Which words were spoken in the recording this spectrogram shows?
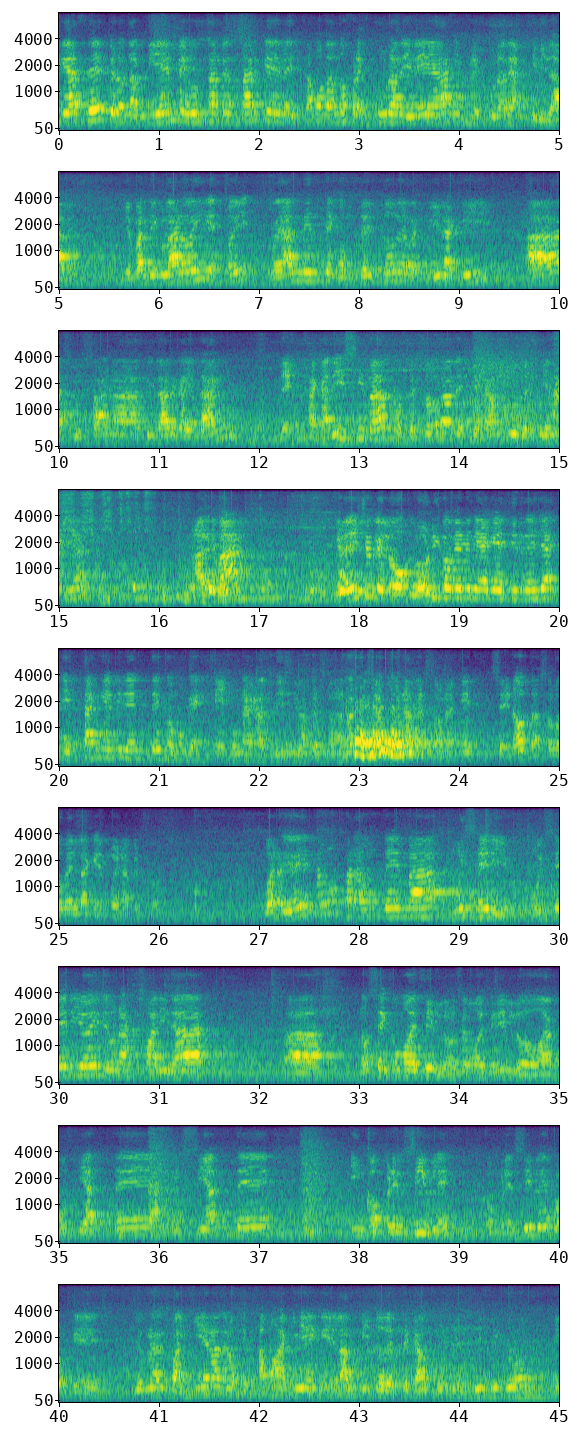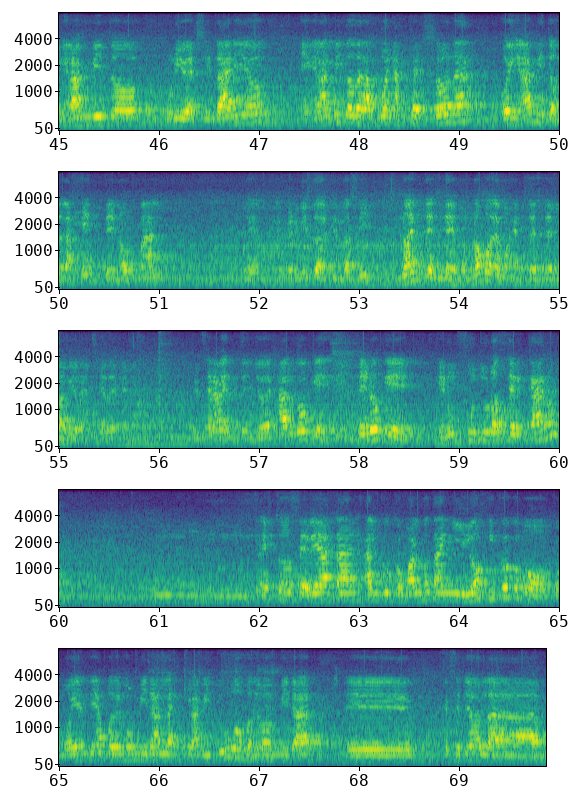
que hace, pero también me gusta pensar que le estamos dando frescura de ideas y frescura de actividades. Y en particular hoy estoy realmente contento de recibir aquí a Susana Pilar Gaitán, destacadísima profesora de este campus de ciencias. Además, me ha dicho que lo, único que tenía que decir de ella es tan evidente como que es, una grandísima persona, no es que sea buena persona, es que se nota solo verla que es buena persona. Bueno, y hoy estamos para un tema muy serio, muy serio y de una actualidad, ah, no sé cómo decirlo, no sé cómo definirlo, acuciante, asfixiante, incomprensible, comprensible porque yo creo que cualquiera de los que estamos aquí en el ámbito de este campus científico, en el ámbito universitario, en el ámbito de las buenas personas o en el ámbito de la gente normal, me permito decirlo así, no entendemos, no podemos entender la violencia de género. Sinceramente, yo es algo que espero que, en un futuro cercano mm, esto se vea tan, algo, como algo tan ilógico como, hoy en día podemos mirar la esclavitud o podemos mirar, eh, qué sé yo, la,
